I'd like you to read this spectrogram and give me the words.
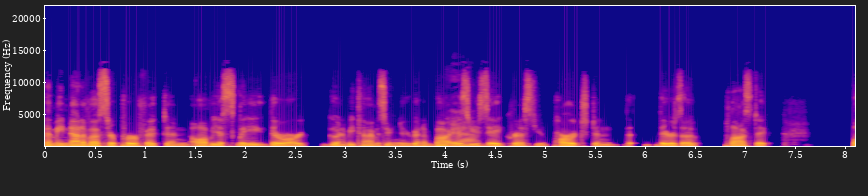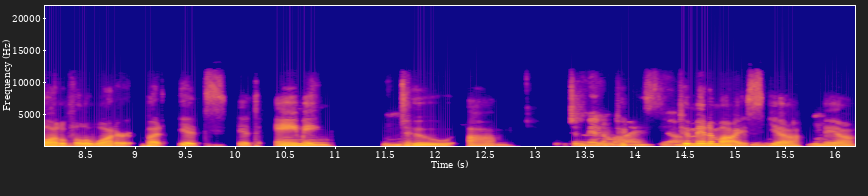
I mean, none of us are perfect and obviously there are going to be times when you're going to buy as you say, Chris, you're parched and th- there's a plastic bottle full of water, but it's it's aiming mhm, to um to minimize, yeah. to minimize. Mhm. Yeah. Mhm. Yeah.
